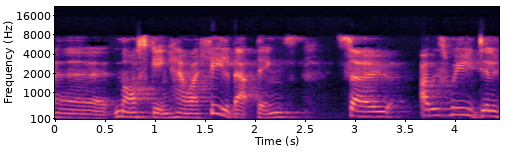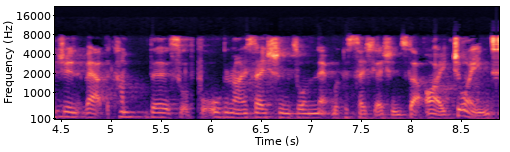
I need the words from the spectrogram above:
uh, masking how I feel about things. So I was really diligent about the, the sort of organisations or network associations that I joined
